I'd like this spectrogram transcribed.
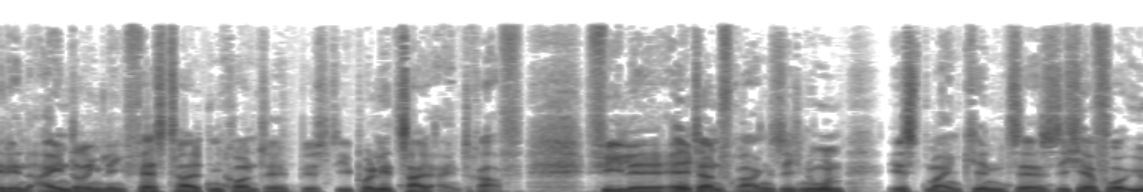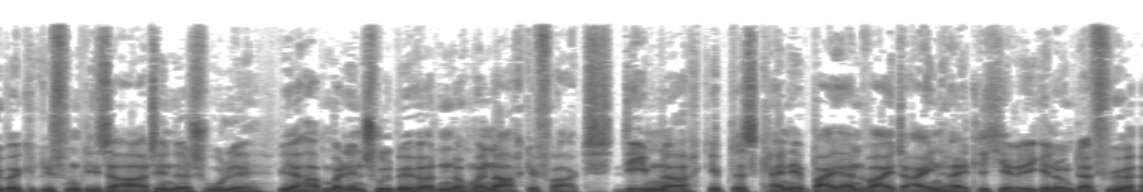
der den Eindringling festhalten konnte, bis die Polizei eintraf. Viele Eltern fragen sich nun, ist mein Kind sicher vor Übergriffen dieser Art in der Schule? Wir haben bei den Schulbehörden nochmal nachgefragt. Demnach gibt es keine bayernweit einheitliche Regelung dafür,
